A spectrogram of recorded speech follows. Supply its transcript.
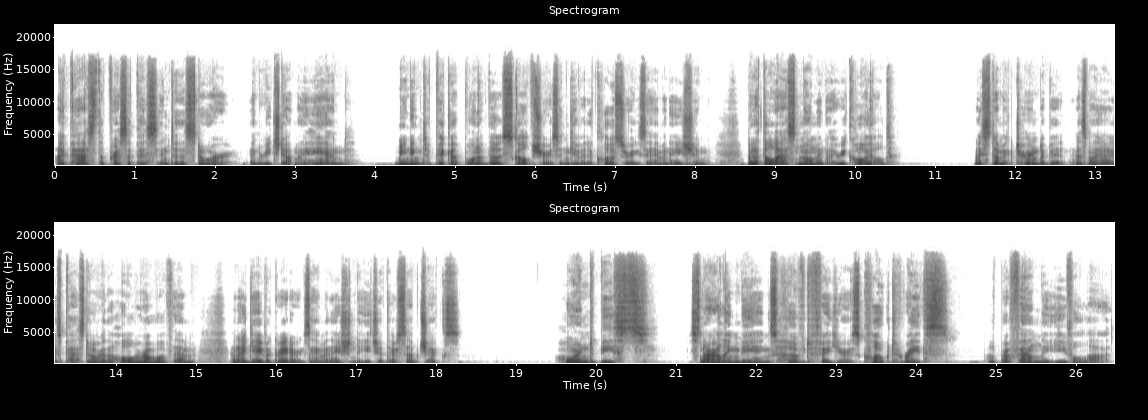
I passed the precipice into the store and reached out my hand, meaning to pick up one of those sculptures and give it a closer examination, but at the last moment I recoiled. My stomach turned a bit as my eyes passed over the whole row of them, and I gave a greater examination to each of their subjects. Horned beasts snarling beings, hooved figures, cloaked wraiths, a profoundly evil lot.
